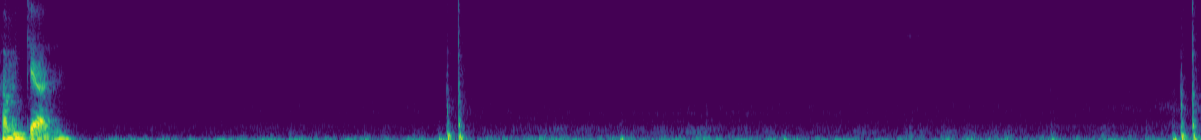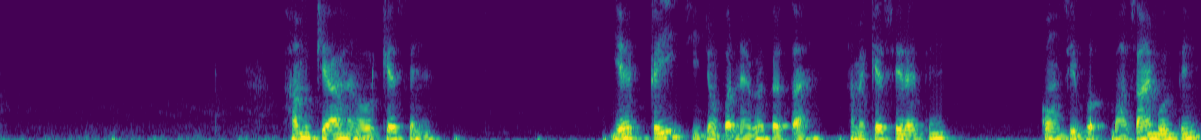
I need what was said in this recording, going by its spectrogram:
हम क्या हैं? हम क्या हैं और कैसे हैं? यह कई चीज़ों पर निर्भर करता है। हमें कैसे रहते हैं? कौन सी भाषाएँ बोलते हैं?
